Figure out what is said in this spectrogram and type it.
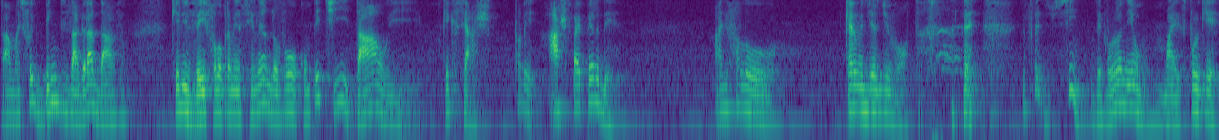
tá? Mas foi bem desagradável. Que ele veio e falou para mim assim, Leandro, eu vou competir e tal, e o que, que você acha? Falei, acho que vai perder. Aí ele falou, quero meu dinheiro de volta. Eu falei, sim, não tem problema nenhum, mas por quê?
